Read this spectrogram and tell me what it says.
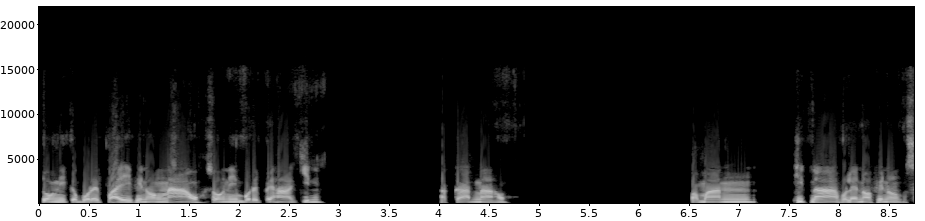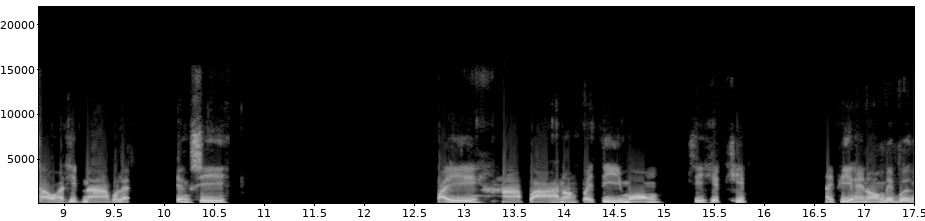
ช่วงนี้ก็บ่ได้ไปพี่น้องหนาวช่วงนี้บ่ได้ไปหากิน อากาศหนาว ประมาณอาทิตย์หน้าพุ่นแหละเนาะพี่น้องเสาร์อาทิตย์หน้าพุ่นแหละจังซี ไปหาป่าเนาะไปตีมองสีเฮ็ดคลิป ให้พี่ให้น้องได้เบิ่ง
